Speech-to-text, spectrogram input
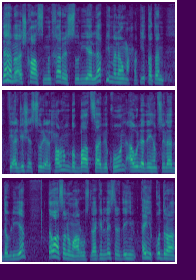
ذهب أشخاص من خارج سوريا لا قيمة لهم حقيقة في الجيش السوري الحر. هم ضباط سابقون أو لديهم صلات دولية. تواصلوا مع الروس لكن ليس لديهم أي طيب. قدرة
